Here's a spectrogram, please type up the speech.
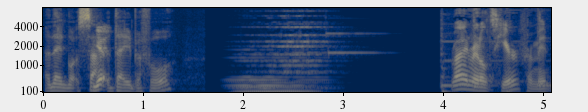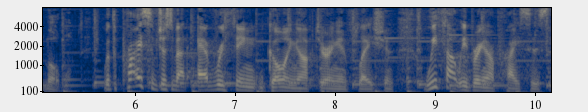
and then got sacked Yep. the day before. Ryan Reynolds here from Mint Mobile. With the price of just about everything going up during inflation, we thought we'd bring our prices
